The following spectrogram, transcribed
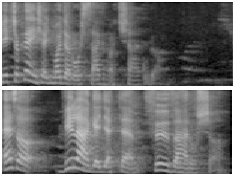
Még csak ne is egy Magyarország nagyságúra. Ez a világegyetem fővárosa.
